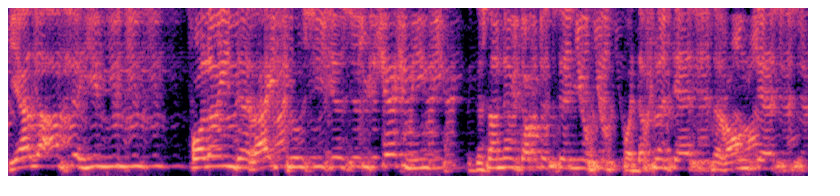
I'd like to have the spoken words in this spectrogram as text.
Ya Allah, after him following the right procedures to check me, because sometimes doctors send you for different tests, it's a wrong test.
